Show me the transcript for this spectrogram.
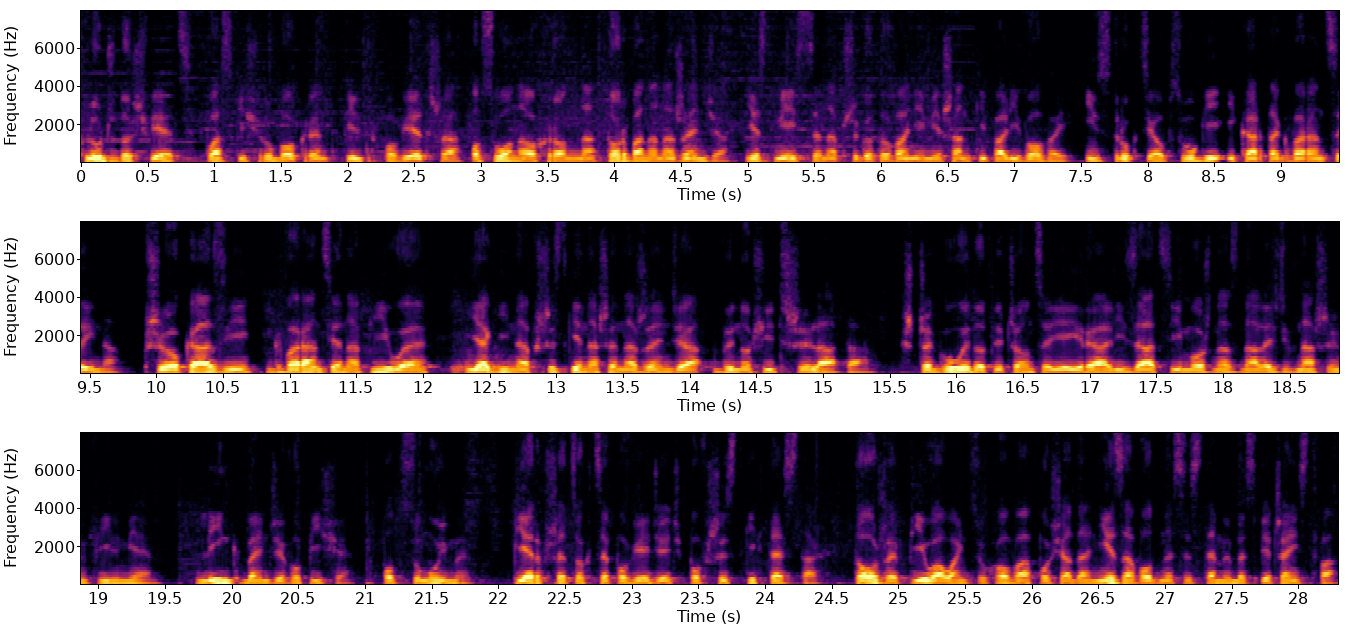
Klucz do świec, płaski śrubokręt, filtr powietrza, osłona ochronna, torba na narzędzia. Jest miejsce na przygotowanie mieszanki paliwowej, instrukcja obsługi i karta gwarancyjna. Przy okazji, gwarancja na piłę, jak i na wszystkie nasze narzędzia wynosi 3 lata. Szczegóły dotyczące jej realizacji można znaleźć w naszym filmie. Link będzie w opisie. Podsumujmy. Pierwsze, co chcę powiedzieć po wszystkich testach, to, że piła łańcuchowa posiada niezawodne systemy bezpieczeństwa.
